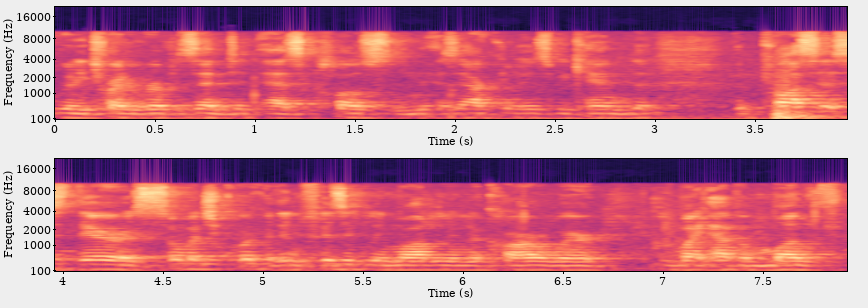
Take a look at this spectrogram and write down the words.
really try to represent it as close and as accurately as we can. The, the, process there is so much quicker than physically modeling a car where you might have a month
